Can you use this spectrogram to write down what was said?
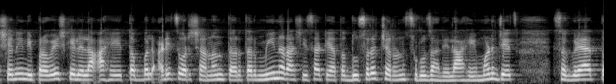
शनीने प्रवेश केलेला आहे. तब्बल अडीच वर्षानंतर तर मीन राशीसाठी आता दुसरं चरण सुरू झालेलं आहे. म्हणजेच सगळ्यात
